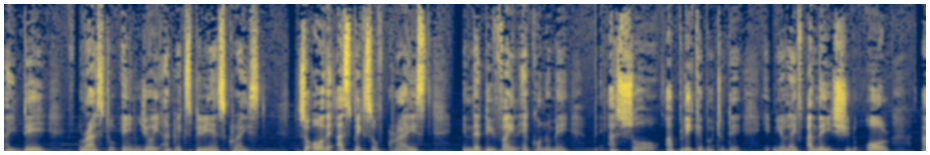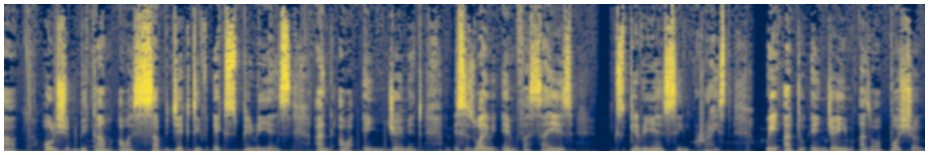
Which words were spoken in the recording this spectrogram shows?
by day for us to enjoy and to experience Christ. So all the aspects of Christ in the divine economy they are so applicable today in your life and they should all uh, all should become our subjective experience and our enjoyment. This is why we emphasize experiencing Christ. We are to enjoy Him as our portion,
